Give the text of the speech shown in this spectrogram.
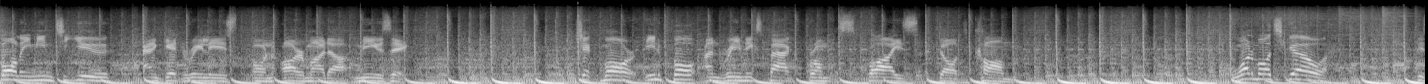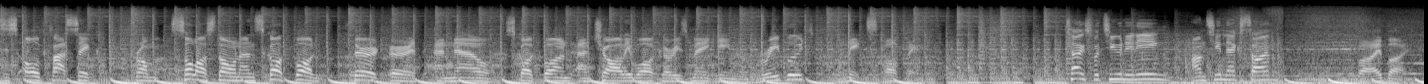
Falling Into You, and get released on Armada Music. Check more info and remix pack from splice.com. One more to go. This is old classic from Solarstone and Scott Bond, Third Earth, and now Scott Bond and Charlie Walker is making reboot mix of it. Thanks for tuning in. Until next time, bye bye.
